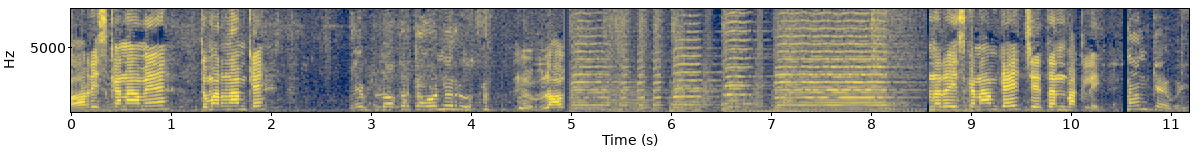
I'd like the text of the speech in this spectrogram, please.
और इसका नाम है तुम्हारा नाम क्या है? मैं ब्लॉगर का ओनर हूँ। ब्लॉग ओनर है इसका नाम क्या है? चेतन बाकले। नाम क्या है भाई?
